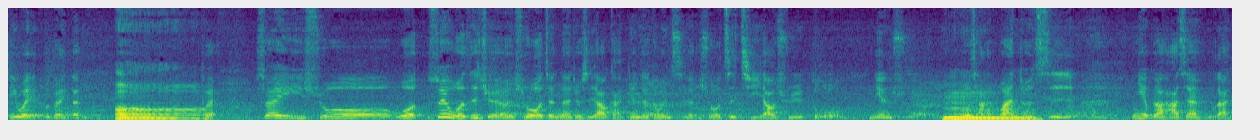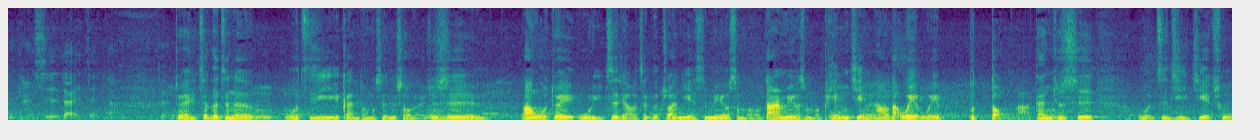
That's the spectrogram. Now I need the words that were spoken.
地位也不对等。哦，对，所以说我所以我是觉得说真的就是要改变这东西，只能说自己要去多念书，多才，不然就是。你也不知道他是在胡乱你，还是在怎样？对对，这个真的，我自己也感同身受的。就是，然后我对物理治疗这个专业是没有什么，当然没有什么偏见。然后，他我也我也不懂啦。但就是我自己接触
